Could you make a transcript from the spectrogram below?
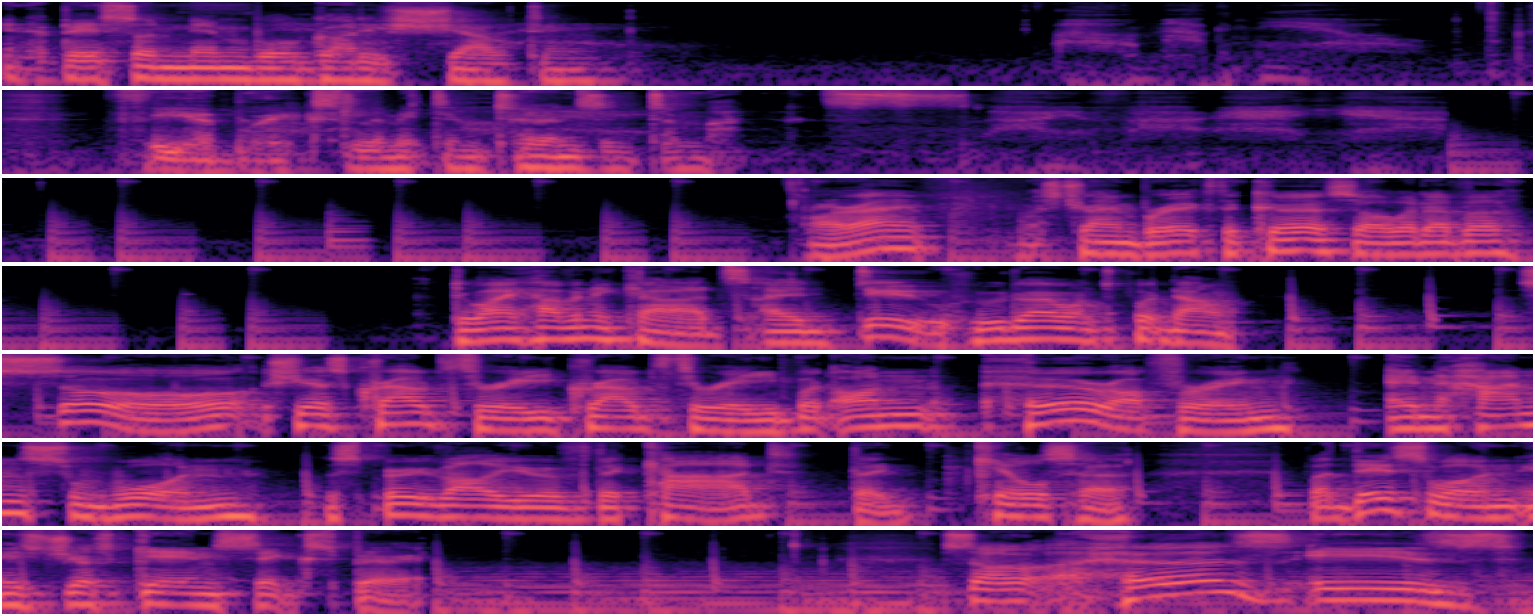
In a base abyss nimble, God is shouting. Fear breaks limit and turns into madness. Alright, let's try and break the curse or whatever. Do I have any cards? I do. Who do I want to put down? So, she has crowd 3, crowd 3, but on her offering, enhance 1, the spirit value of the card that kills her. But this one is just gain 6 spirit. So, hers is...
